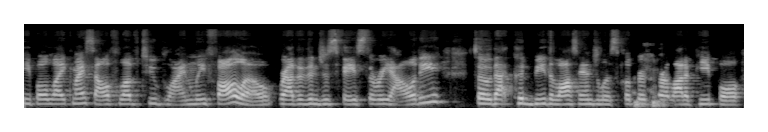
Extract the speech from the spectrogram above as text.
people like myself love to blindly follow rather than just face the reality. So that could be the Los Angeles Clippers for a lot of people.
